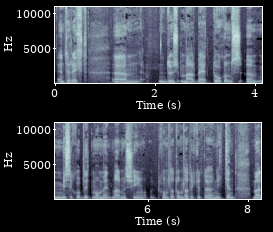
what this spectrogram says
En terecht. Um, dus, maar bij tokens uh, mis ik op dit moment, maar misschien komt dat omdat ik het uh, niet ken, maar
